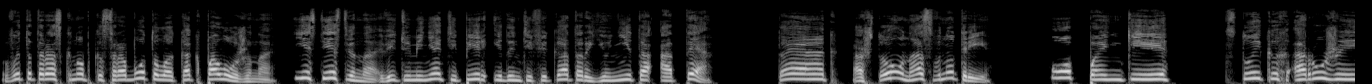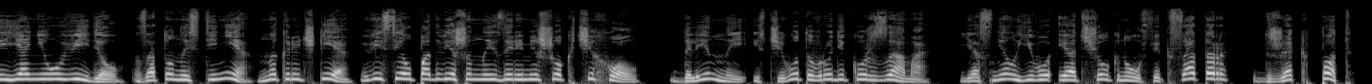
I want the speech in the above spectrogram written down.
В этот раз кнопка сработала как положено. Естественно, ведь у меня теперь идентификатор юнита АТ. Так, а что у нас внутри? Опаньки! В стойках оружия я не увидел, зато на стене, на крючке, висел подвешенный за ремешок чехол, длинный, из чего-то вроде кожзама. Я снял его и отщелкнул фиксатор «Джекпот».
